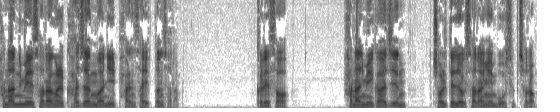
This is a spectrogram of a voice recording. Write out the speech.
하나님의 사랑을 가장 많이 반사했던 사람. 그래서 하나님이 가진 절대적 사랑의 모습처럼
